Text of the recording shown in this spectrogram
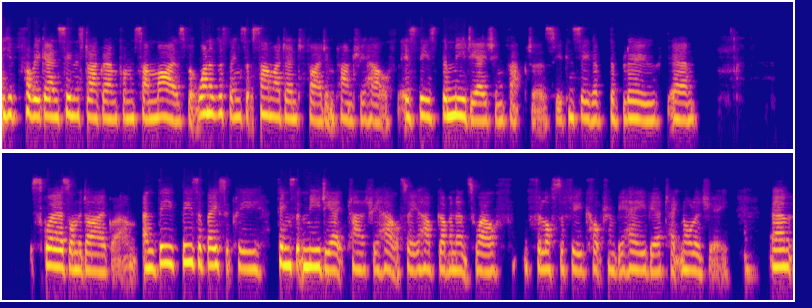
you've probably again seen this diagram from Sam Myers, but one of the things that Sam identified in planetary health is these the mediating factors. You can see the, the blue um, squares on the diagram. And the, these are basically things that mediate planetary health. So you have governance, wealth, philosophy, culture and behavior, technology. Um,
